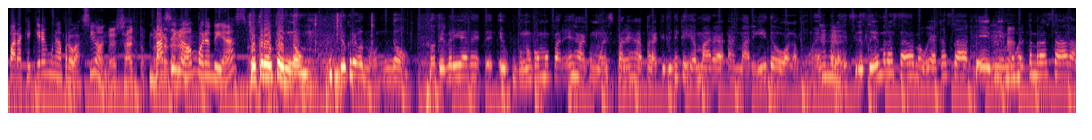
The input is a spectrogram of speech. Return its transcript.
¿para qué quieres una aprobación? Exacto. claro que no. buenos días. Yo creo que no. Yo creo no, no. No debería de, de- de- uno como pareja, como es pareja, ¿para qué tiene que llamar a- al marido o a la mujer para decir estoy embarazada, me voy a casar, eh, mi mujer está embarazada?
